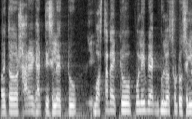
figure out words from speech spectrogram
হয়তো সারের ঘাটতি ছিল একটু বস্তাটা একটু পলি ব্যাগগুলো ছোট ছিল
